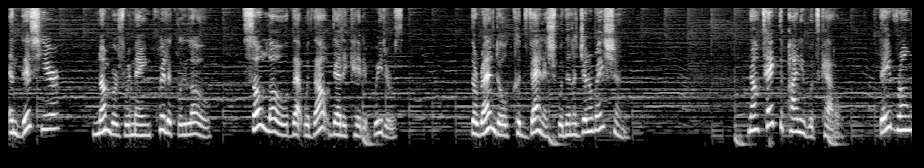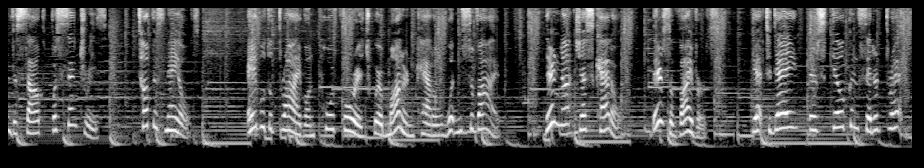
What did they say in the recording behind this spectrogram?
And this year, numbers remain critically low, so low that without dedicated breeders, the Randall could vanish within a generation. Now take the Piney Woods cattle. They've roamed the South for centuries, tough as nails, able to thrive on poor forage where modern cattle wouldn't survive. They're not just cattle, they're survivors. Yet today, they're still considered threatened.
